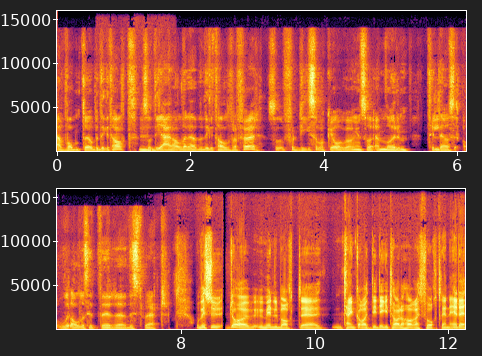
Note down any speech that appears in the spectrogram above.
er vant til å jobbe digitalt. Mm. Så de er allerede digitale fra før. Så for de så var ikke overgangen så enorm til det hvor alle sitter eh, distribuert. Og Hvis du da umiddelbart eh, tenker at de digitale har et fortrinn, er det,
